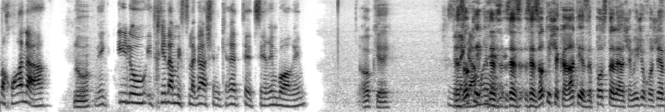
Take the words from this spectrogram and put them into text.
בחורה נאה. נו. והיא כאילו התחילה מפלגה שנקראת אה, צעירים בוערים. אוקיי. זה, זה, זאתי, זה, זה, זה, זה זאתי שקראתי איזה פוסט עליה שמישהו חושב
